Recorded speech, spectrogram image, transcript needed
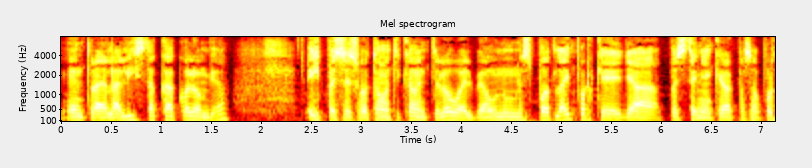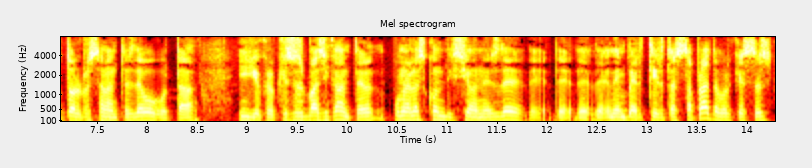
en traer la lista acá a Colombia. Y pues eso automáticamente lo vuelve a uno un spotlight porque ya pues tenían que haber pasado por todos los restaurantes de Bogotá y yo creo que eso es básicamente una de las condiciones de, de, de- de- de- de invertir toda esta plata porque esto es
